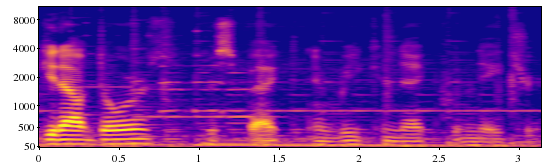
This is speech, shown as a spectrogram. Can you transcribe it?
get outdoors, respect, and reconnect with nature.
